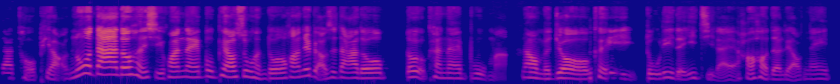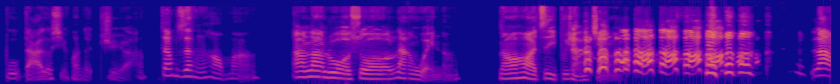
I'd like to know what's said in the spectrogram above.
大家投票。如果大家都很喜欢那一部，票数很多的话，就表示大家都都有看那一部嘛，那我们就可以独立的一集来好好的聊那一部大家都喜欢的剧啊，这样不是很好吗？啊，那如果说烂尾呢？然后后来自己不想讲，让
